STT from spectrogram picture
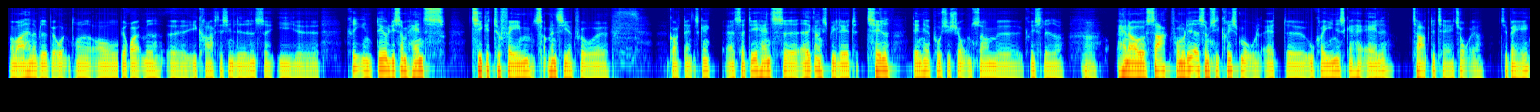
hvor meget han er blevet beundret og berømmet øh, i kraft af sin ledelse i øh, krigen. Det er jo ligesom hans ticket to fame, som man siger på, øh, godt dansk. Ikke? Altså det er hans øh, adgangsbillet til den her position som øh, krigsleder. Ja. Han har jo sagt, formuleret som sit krigsmål, at øh, Ukraine skal have alle tabte territorier tilbage,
